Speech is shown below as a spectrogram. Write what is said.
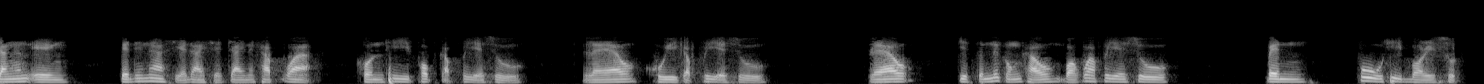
ดังนั้นเองเป็นที่น่าเสียดายเสียใจนะครับว่า คนที่พบกับพระเยซู แล้วคุยกับพระเยซู แล้วจิตสำนึกของเขาบอกว่าพระเยซูเป็นผู้ที่บริสุทธิ์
